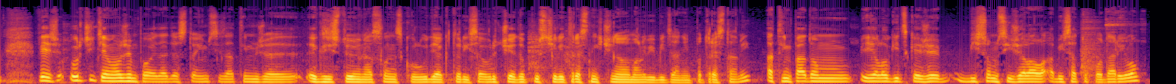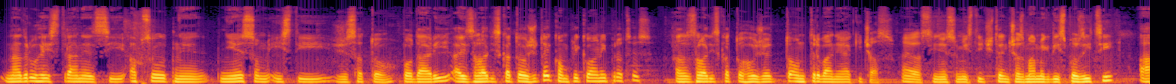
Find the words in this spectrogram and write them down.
vieš, určite môžem povedať a stojím si za tým, že existujú na Slovensku ľudia, ktorí sa určite dopustili trestných činov a mali by byť za ne potrestaní. A tým pádom je logické, že by som si želal, aby sa to podarilo. Na druhej strane si absolútne nie som istý, že sa to podarí, aj z hľadiska toho, že to je komplikovaný proces a z hľadiska toho, že to on trvá nejaký čas. A ja si nie som istý, či ten čas máme k dispozícii. A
